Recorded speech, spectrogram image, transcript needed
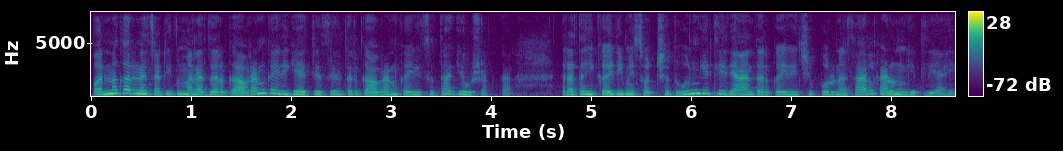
पन्न करण्यासाठी तुम्हाला जर गावरान कैरी घ्यायची असेल तर गावरान कैरीसुद्धा घेऊ शकता. तर आता ही कैरी मी स्वच्छ धुवून घेतली त्यानंतर कैरीची पूर्ण साल काढून घेतली आहे.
